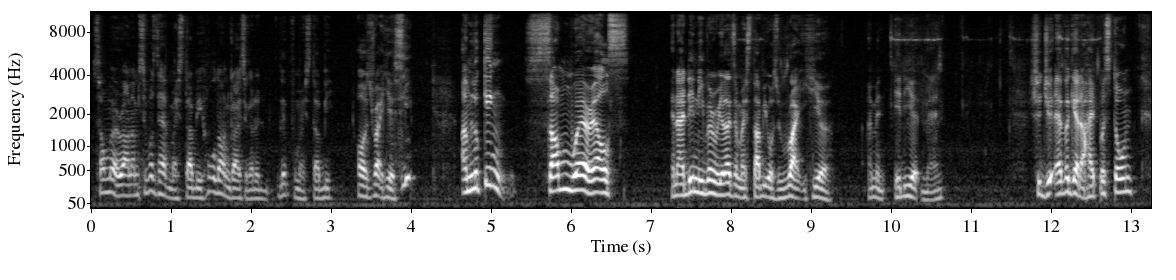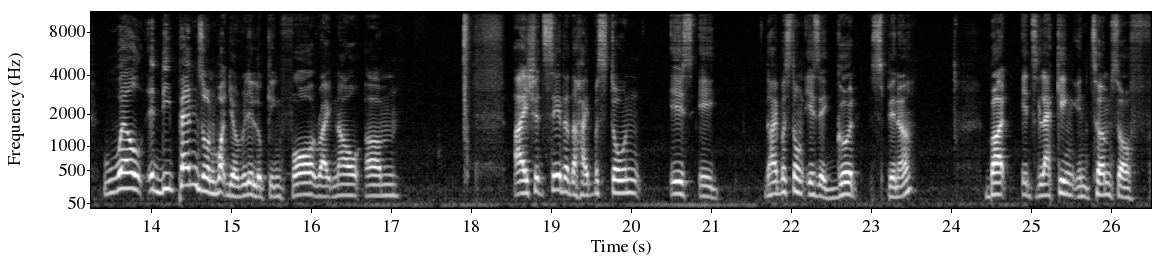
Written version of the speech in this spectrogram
somewhere around. I'm supposed to have my stubby. Hold on, guys. I gotta look for my stubby. Oh, it's right here. See? I'm looking somewhere else, and I didn't even realize that my stubby was right here. I'm an idiot, man. Should you ever get a hyperstone? Well, it depends on what you're really looking for right now. Um, I should say that the hyperstone is a the hyperstone is a good spinner. but it's lacking in terms of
